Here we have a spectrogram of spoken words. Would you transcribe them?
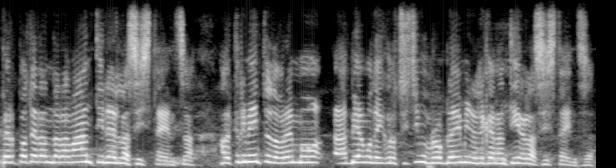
per poter andare avanti nell'assistenza, altrimenti dovremmo, abbiamo dei grossissimi problemi nel garantire l'assistenza.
